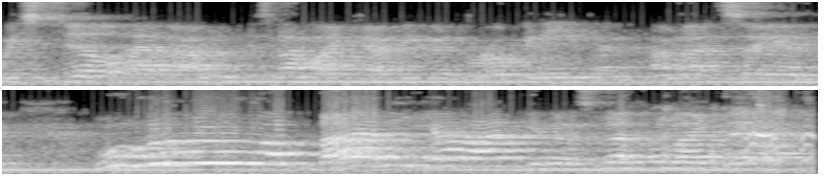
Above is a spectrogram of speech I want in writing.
We still have, I'm, it's not like I've even broken even. I'm not saying, woohoo, I'm buying God. You know, it's nothing like that.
